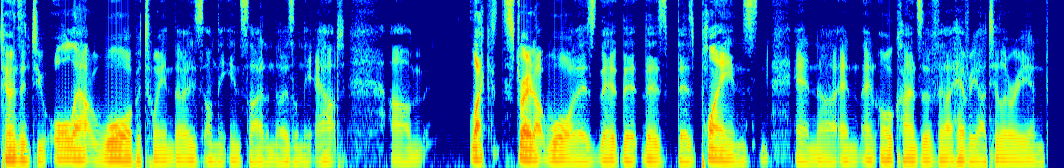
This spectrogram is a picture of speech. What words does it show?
turns into all out war between those on the inside and those on the out. Um, like straight up war. There's there, there, there's there's planes and uh, and and all kinds of uh, heavy artillery and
